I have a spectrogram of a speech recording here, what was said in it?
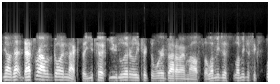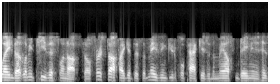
No, that that's where I was going next. So you took you literally took the words out of my mouth. So let me just let me just explain that. Let me tee this one up. So first off, I get this amazing, beautiful package in the mail from Damion and his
